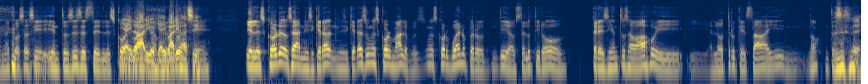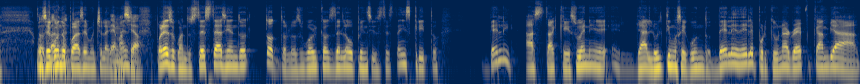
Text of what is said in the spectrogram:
una cosa así. Y entonces este, el score. Y hay varios, y hay varios así. Sí. Y el score, o sea, ni siquiera, ni siquiera es un score malo, pues es un score bueno, pero diga, usted lo tiró 300 abajo y, y el otro que estaba ahí, no. Entonces, Sí, un segundo totalmente. puede hacer mucho la diferencia. Demasiado. Por eso, cuando usted esté haciendo todos los workouts del Open, si usted está inscrito, dele hasta que suene el- ya el último segundo. Dele, dele, porque una rep cambia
